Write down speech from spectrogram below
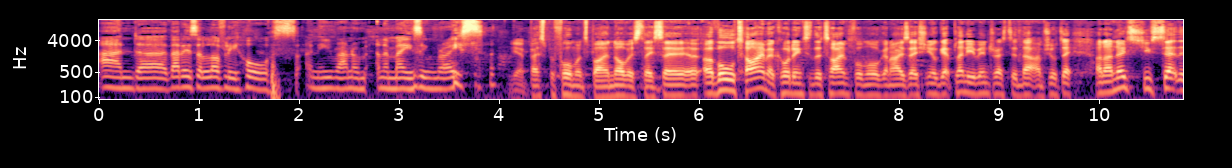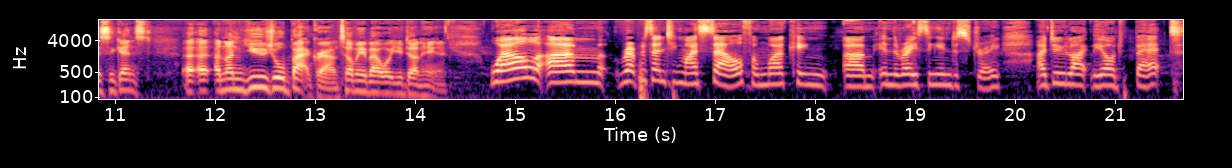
and uh, that is a lovely horse, and he ran a, an amazing race. Yeah, best performance by a novice, they say, uh, of all time, according to the Timeform organisation. You'll get plenty of interest in that, I'm sure. Today. And I noticed you set this against uh, an unusual background. Tell me about what you've done here. Well, um, representing myself and working um, in the racing industry, I do like the odd bet.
